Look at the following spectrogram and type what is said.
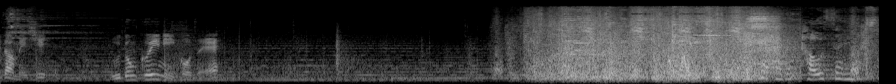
飯だ飯うどん食いに行こうぜ。倒されました。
